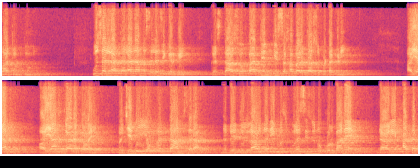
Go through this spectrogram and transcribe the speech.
ما تبدون اوس الله تعالی دا مسله ذکر کړي کستا سو باطن کې څه خبره تاسو پټ کړی آیا آیا کار کوي په جیب یو اندام سره د بیت الله او د مذکوره سيزونو قربانه داغه حتک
